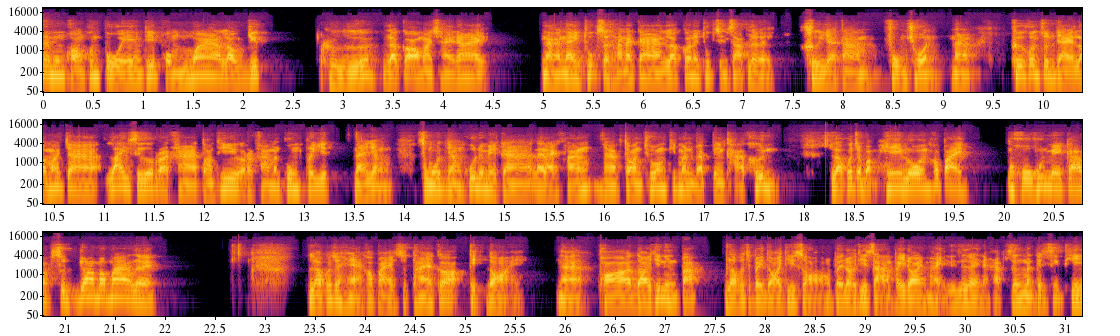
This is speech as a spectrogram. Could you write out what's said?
ในมุมของคุณปู่เองที่ผมว่าเรายึดถือแล้วก็เอามาใช้ได้นะในทุกสถานการณ์แล้วก็ในทุกสินทรัพย์เลย คืออย่าตามฝูงชนนะครับคือคนส่วนใหญ่เรามักจะไล่ซื้อราคาตอนที่ราคามันพุ่งปรี๊ดนะอย่างสมมติอย่างหุ้นอเมริกาหลาย ๆ ครั้งนะครับตอนช่วงที่มันแบบเป็นขาขึ้น เราก็จะแบบเฮโลนเข้าไปโอ้โหหุ้นอเมริกาแบบสุดยอดมากๆเลย เราก็จะแห่เข้าไปสุดท้ายก็ติดดอยนะพอดอยที่หนึ่งปั๊บ เราก็จะไปดอยที่สองไปดอยที่สามไปดอยใหม่เรื่อยๆนะครับ ซึ่งมันเป็นสิ่งที่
